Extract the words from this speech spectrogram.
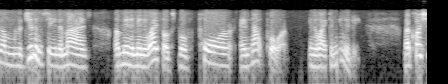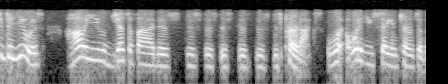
some legitimacy in the minds of many, many white folks, both poor and not poor, in the white community. My question to you is, how do you justify this this this this this this, this paradox? What what do you say in terms of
